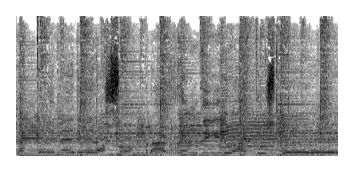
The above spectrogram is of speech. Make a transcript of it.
La que me diera sombra rendido a tus pies.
